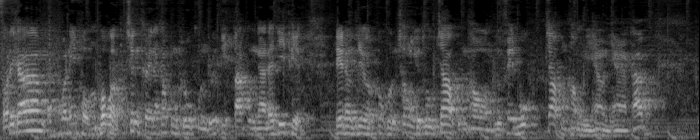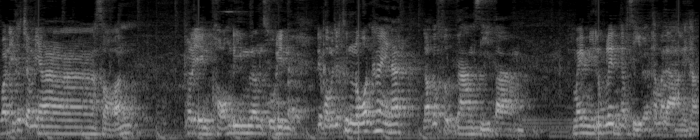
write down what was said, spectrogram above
สวัสดีครับ วันนี้ผมพบกับเช่นเคยนะครับคุณครูคุณหรือติดตามผลงานได้ที่เพจเรียนดนตรีกับครูคุณช่อง YouTube เจ้าขุนทองหรือ Facebook เจ้าขุนทองวีห้าวีห้าครับ วันนี้ก็จะมาสอนเพลงของดีเมืองสุรินทร์เดี๋ยวผมจะขึ้นโน้ตให้นะ แล้วก็ฝึกตามสีตาม ไม่มีลูกเล่นครับสีแบบธรรมดาเลยครับ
